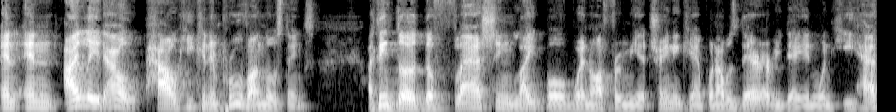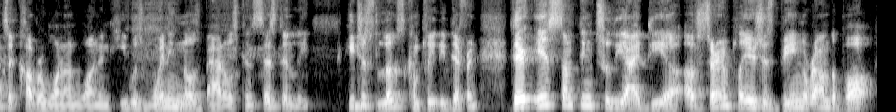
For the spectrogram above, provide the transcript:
and and I laid out how he can improve on those things. I think mm. the the flashing light bulb went off for me at training camp when I was there every day, and when he had to cover one on one, and he was winning those battles consistently. He just looks completely different. There is something to the idea of certain players just being around the ball.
